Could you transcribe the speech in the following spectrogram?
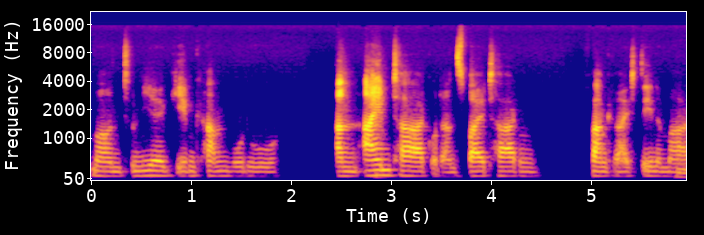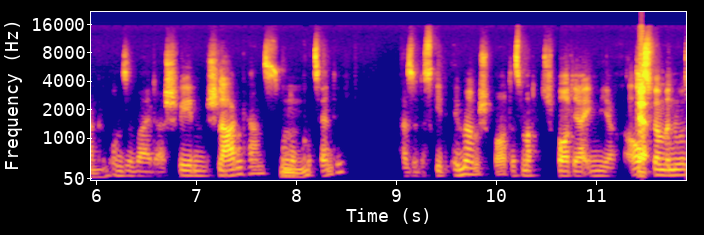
mal ein Turnier geben kann, wo du an einem Tag oder an zwei Tagen Frankreich, Dänemark mhm. und so weiter, Schweden schlagen kannst, mhm. hundertprozentig. Also das geht immer im Sport. Das macht Sport ja irgendwie auch aus, ja. wenn man nur,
